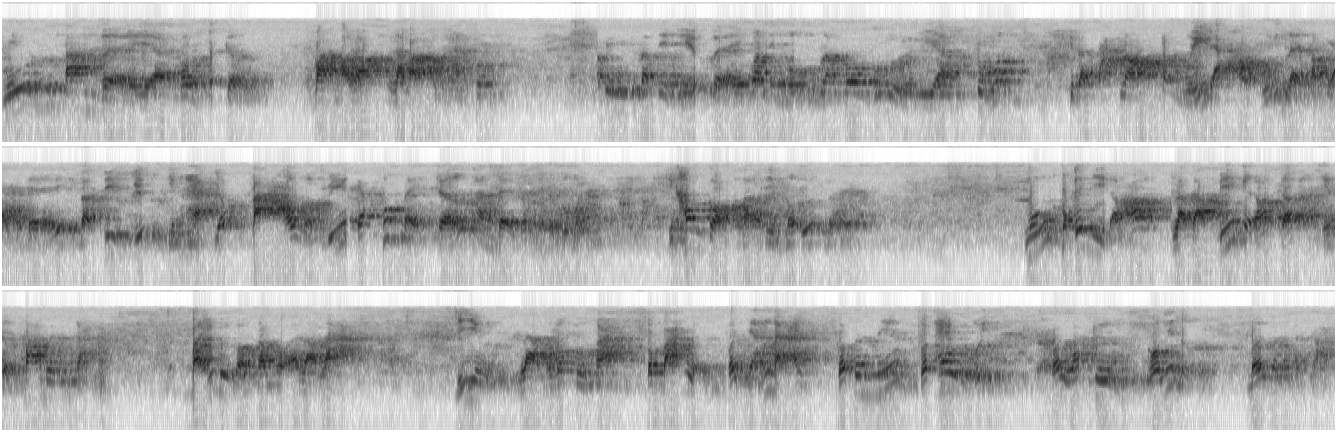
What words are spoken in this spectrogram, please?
Nếu hướng tâm về à, con đường tích cực, và họ đó là bằng hạnh phúc. Khi chúng ta tìm hiểu về quan niệm ngũ lâm môn của người à, Trung Quốc, chúng ta đặt nó trong quỹ đạo của những lời Phật dạy để chúng ta tìm kiếm được những hạt giống tạo và biến các phúc này trở thành đời sống của mình. Chứ không còn là tìm mơ ước nữa muốn một cái gì đó là đã biến cái đó trở thành hiện thực ba mươi phần trăm. Bảy mươi phần trăm gọi là làm chỉ như làm phải có phương pháp, có bản lĩnh, có nhẫn nại, có tinh tiến, có theo đuổi, có lập trường có lý tưởng mới có thể thành công.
